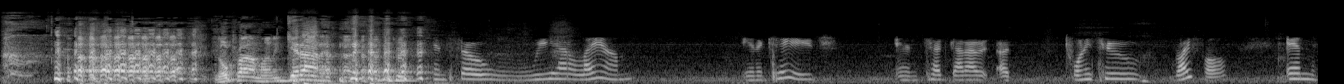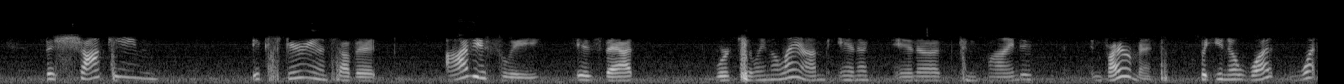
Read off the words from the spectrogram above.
no problem, honey. Get on it. And so we had a lamb in a cage, and Ted got out a 22 rifle, and the shocking experience of it, obviously, is that we're killing a lamb in a in a confined environment. But you know what? What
